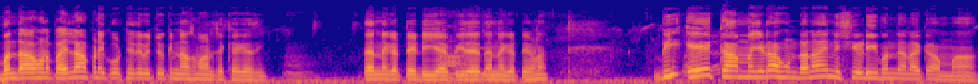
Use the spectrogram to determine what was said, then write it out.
ਬੰਦਾ ਹੁਣ ਪਹਿਲਾਂ ਆਪਣੇ ਕੋਠੇ ਦੇ ਵਿੱਚੋਂ ਕਿੰਨਾ ਸਮਾਨ ਚੱਕਿਆ ਗਿਆ ਸੀ? ਤਿੰਨ ਗੱਟੇ ਡੀਆਈਪੀ ਦੇ ਤਿੰਨ ਗੱਟੇ ਹਨਾ? ਵੀ ਇਹ ਕੰਮ ਜਿਹੜਾ ਹੁੰਦਾ ਨਾ ਇਹ ਨਸ਼ੇੜੀ ਬੰਦਿਆਂ ਦਾ ਕੰਮ ਆ।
